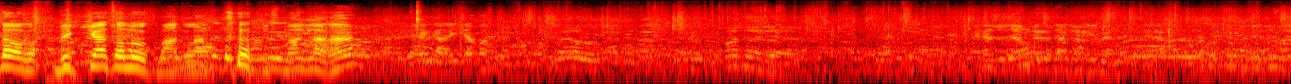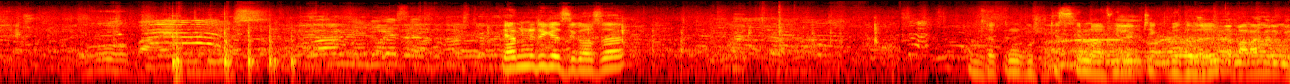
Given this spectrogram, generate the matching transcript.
দাও বিখ্যাত লোক। বাংলা পাগলা হ্যাঁ? কেমনি ঠিক আছে কথা দেখুন ঘুরতেছি মাহফিলের ঠিক ভেতরে। তো করে আর দেবে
